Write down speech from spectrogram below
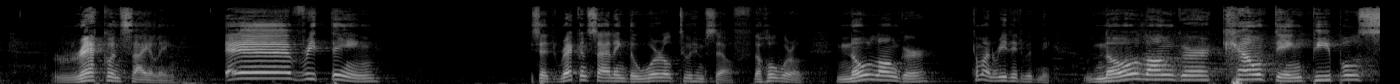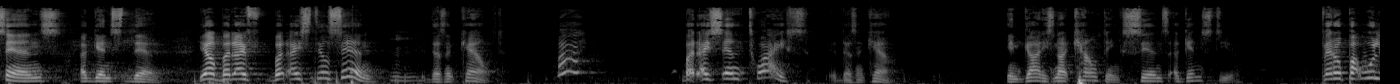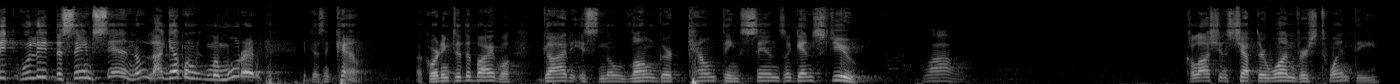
Reconciling. Everything he said, reconciling the world to himself, the whole world. No longer, come on, read it with me. No longer counting people's sins against them. Yeah, but I, but I still sin. Mm-hmm. It doesn't count. What? But I sinned twice. It doesn't count. In God, He's not counting sins against you. Pero paulit-ulit, the same sin. No? Lagi akong nagmamura. It doesn't count. According to the Bible, God is no longer counting sins against you. Wow. Colossians chapter 1 verse 20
